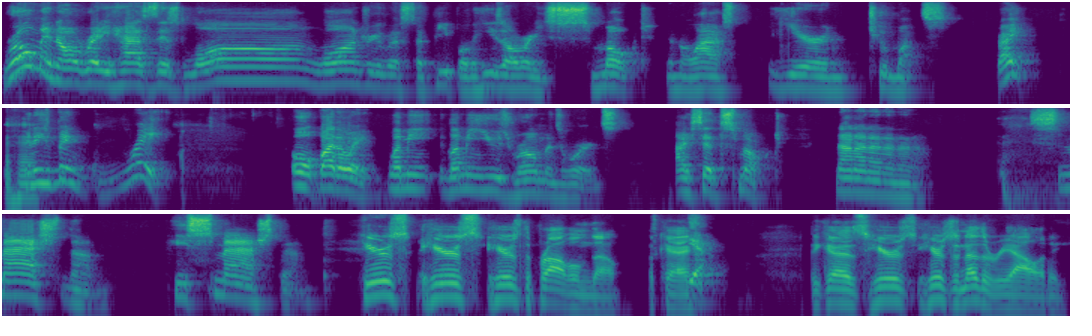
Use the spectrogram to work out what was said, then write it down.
Roman already has this long laundry list of people that he's already smoked in the last year and two months, right? Mhm. And he's been great. Oh, by the way, let me let me use Roman's words. I said smoked. No, no, no, no, no, no. Smashed them. He smashed them. Here's here's here's the problem though. Okay. Yeah. Because here's here's another reality.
